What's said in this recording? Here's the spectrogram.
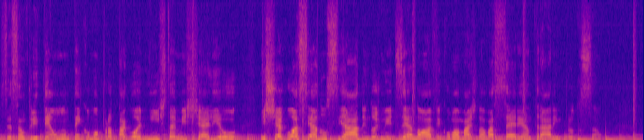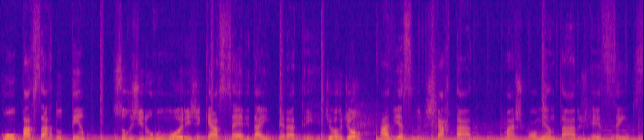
Sessão 31, tem como protagonista Michelle Yeoh e chegou a ser anunciado em 2019 como a mais nova série a entrar em produção. Com o passar do tempo, surgiram rumores de que a série da Imperatriz Giorgio havia sido descartada, mas comentários recentes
